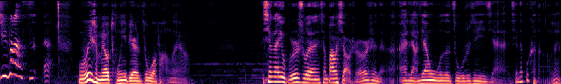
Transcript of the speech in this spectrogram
失望死的。我为什么要同意别人租我房子呀？现在又不是说像爸爸小时候似的，哎，两间屋子租出去一间，现在不可能了。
